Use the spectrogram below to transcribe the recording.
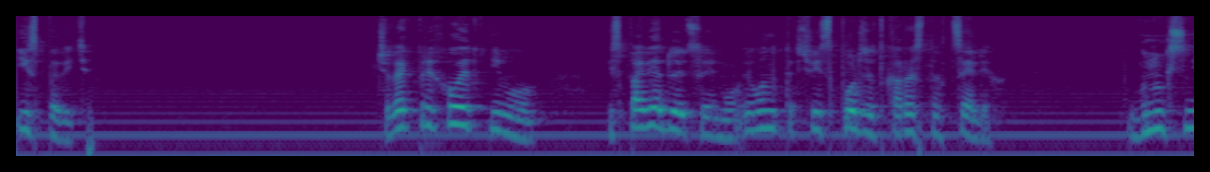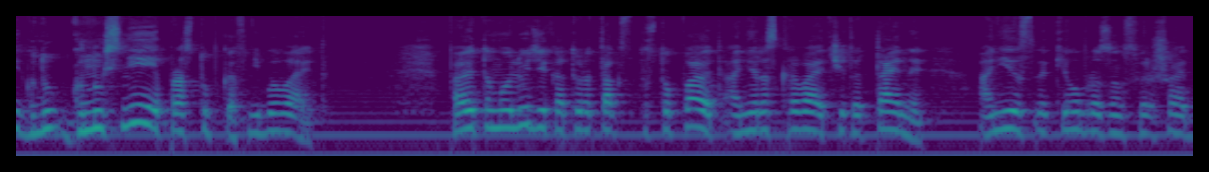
исповедь. Человек приходит к нему, исповедуется ему, и он это все использует в корыстных целях. Гнуснее проступков не бывает. Поэтому люди, которые так поступают, они раскрывают чьи-то тайны, они таким образом совершают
